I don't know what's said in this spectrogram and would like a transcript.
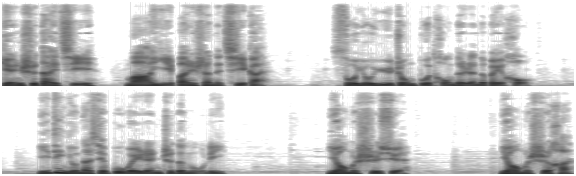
田氏带齐蚂蚁搬山的气概，所有与众不同的人的背后，一定有那些不为人知的努力，要么是血，要么是汗，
